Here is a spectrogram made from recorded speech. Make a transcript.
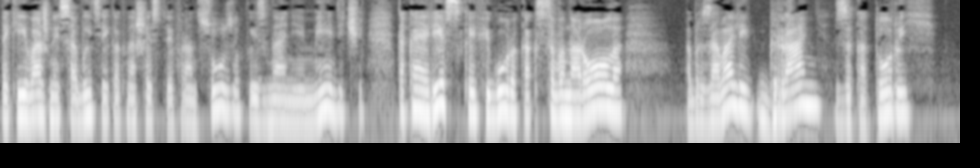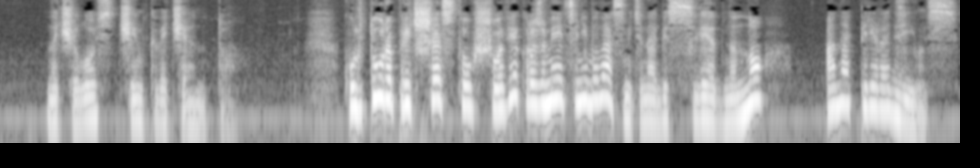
Такие важные события, как нашествие французов изгнание Медичи, такая резкая фигура, как Савонарола, образовали грань, за которой началось Чинквеченто. Культура предшествовавшего века, разумеется, не была сметена бесследно, но она переродилась.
